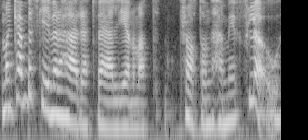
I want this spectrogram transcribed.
man kan beskriva det här rätt väl genom att prata om det här med flow.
